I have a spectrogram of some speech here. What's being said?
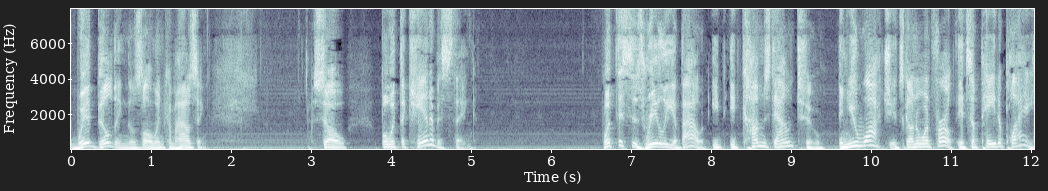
we're building those low income housing. So, but with the cannabis thing, what this is really about, it, it comes down to, and you watch, it's going to unfurl. It's a pay to play.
